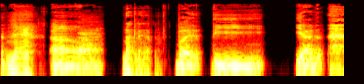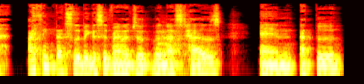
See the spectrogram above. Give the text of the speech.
nah, Um, not gonna happen. but the yeah, I think that's the biggest advantage that the Nest has, and at the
